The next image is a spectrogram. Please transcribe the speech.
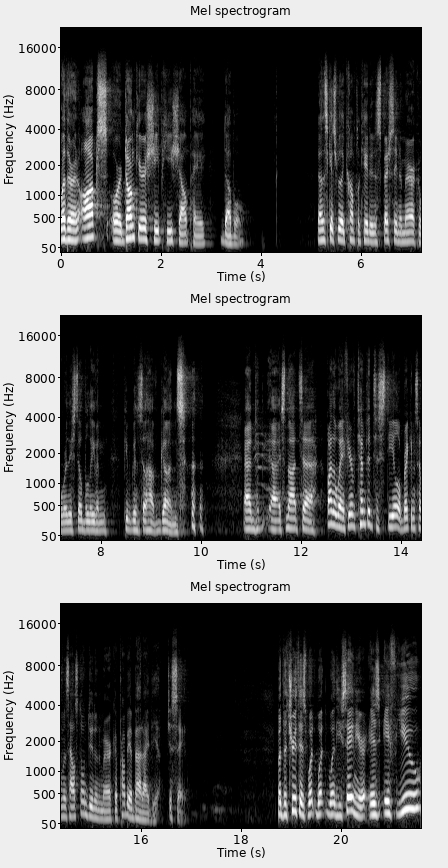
whether an ox or a donkey or a sheep, he shall pay double. Now, this gets really complicated, especially in America where they still believe in people can still have guns. and uh, it's not, uh, by the way, if you're tempted to steal or break into someone's house, don't do it in America. Probably a bad idea. Just say it. But the truth is, what, what, what he's saying here is if you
